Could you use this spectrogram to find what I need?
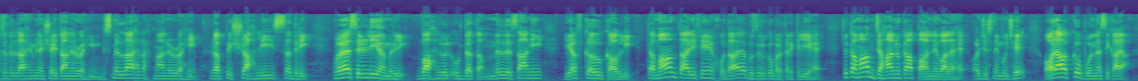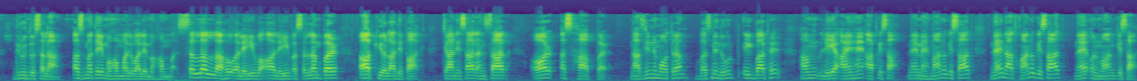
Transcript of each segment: आउज़बिल्लिमिनशैतानररहीम बिस्मिल्लाहिर्रहमानिर्रहीम रब्बि इश्रह सदरी वयसिरली अमरी वाहलुल उक़दतम मिन लिसानी कौली तमाम तारीफ़ें खुदाए बुज़ुर्ग बरतर के लिए है, जो तमाम जहानों का पालने वाला है और जिसने मुझे और आपको बोलना सिखाया। दरूद अज़मत मोहम्मद वाले मोहम्मद सल्लल्लाहु अलैहि वसल्लम पर, आपकी औलाद पाक जानसार अंसार और असहाब पर। नाजरीन मोहतरम, बस में नूर एक बार फिर। हम ले आए हैं आपके साथ, नए मेहमानों के साथ, नए नातखानों के साथ, नए उनवान के साथ।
